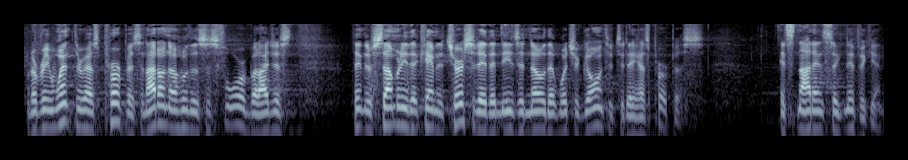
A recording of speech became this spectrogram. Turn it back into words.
Whatever he went through has purpose. And I don't know who this is for, but I just think there's somebody that came to church today that needs to know that what you're going through today has purpose. It's not insignificant,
